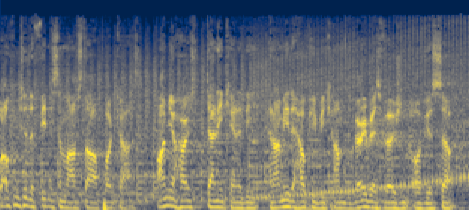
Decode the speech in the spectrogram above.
Welcome to the Fitness and Lifestyle Podcast. I'm your host, Danny Kennedy, and I'm here to help you become the very best version of yourself.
